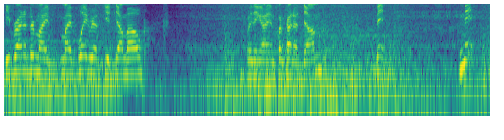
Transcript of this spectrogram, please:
Keep running through my, my Blade Rifts, you dumbo. What do you think I am, some kind of dumb? Missed. Missed!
